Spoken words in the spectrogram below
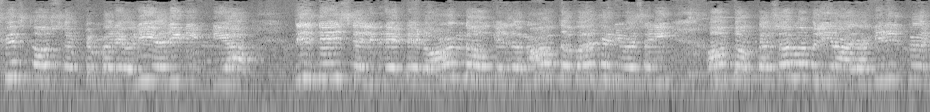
5th of September every year in India. This day is celebrated on the occasion of the birth anniversary of Dr. Sarvepalli Radhakrishnan.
